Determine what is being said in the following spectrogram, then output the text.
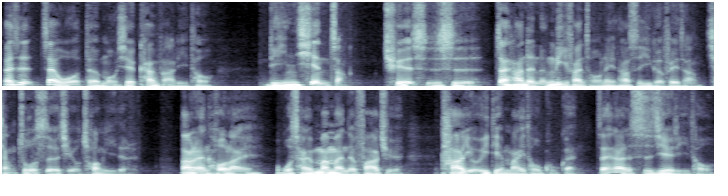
但是在我的某些看法里头，林县长确实是在他的能力范畴内，他是一个非常想做事而且有创意的人。当然，后来我才慢慢的发觉，他有一点埋头苦干，在他的世界里头，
